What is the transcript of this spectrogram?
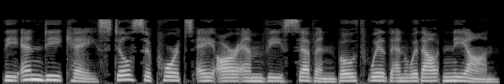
The NDK still supports ARMv7 both with and without Neon.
